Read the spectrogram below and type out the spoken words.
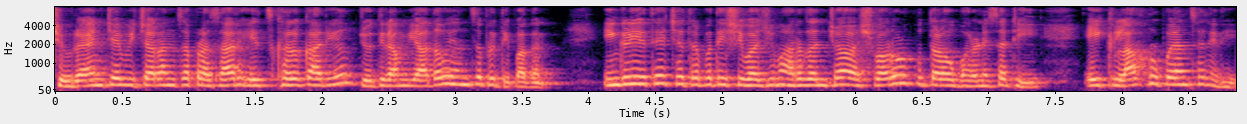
शिवरायांच्या विचारांचा प्रसार हेच खरं कार्य? ज्योतिराम यादव यांचं प्रतिपादन. इंगळी येथे छत्रपती शिवाजी महाराजांच्या अश्वारूढ पुतळा उभारण्यासाठी एक लाख रुपयांचा निधी.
